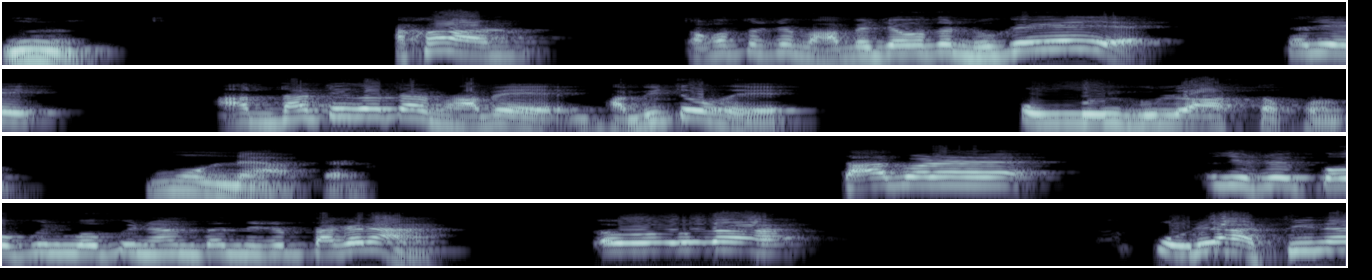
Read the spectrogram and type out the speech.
হুম। এখন তখন তো সে ভাবে জগতে ঢুকে গিয়েছে। কাজে আধ্যাত্মিকতার ভাবে ভাবিত হয়ে ওইগুলো আর তখন মন মনে আসে না তারপরে কৌপিন মৌপিন হ্যান ত্যান থাকে না ওরা পড়ে আসছি না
